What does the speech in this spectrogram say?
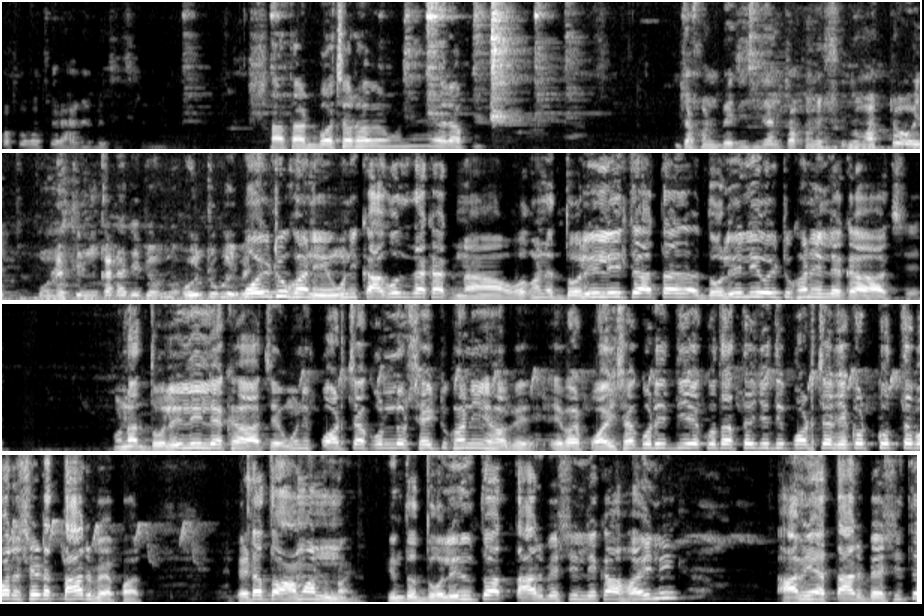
কত বছর আগে সাত আট বছর হবে মনে হয় এরকম। যখন বেঁচেছিলেন তখন শুধুমাত্র ওই পনেরো তিন কাটা যে জমি ওইটুকুই ওইটুখানি উনি কাগজ দেখাক না ওখানে দলিলই দলিলই ওইটুখানি লেখা আছে। ওনার দলিলই লেখা আছে উনি পর্চা করলেও সেইটুখানি হবে। এবার পয়সা করে দিয়ে কোথা থেকে যদি পর্চা রেকর্ড করতে পারে সেটা তার ব্যাপার। এটা তো আমার নয় কিন্তু দলিল তো আর তার বেশি লেখা হয়নি আমি আর তার বেশিতে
